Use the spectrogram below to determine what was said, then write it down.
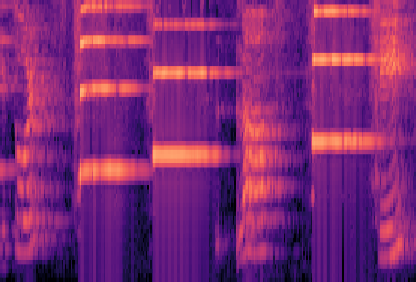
예, 솔, 라, 시,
